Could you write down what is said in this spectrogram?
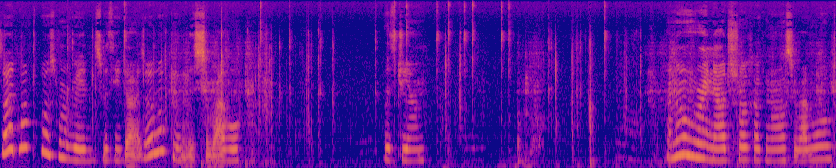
Because I'd love to post more vids with you guys. I love doing this survival with Gian. I know right now it just looks like normal survival world,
